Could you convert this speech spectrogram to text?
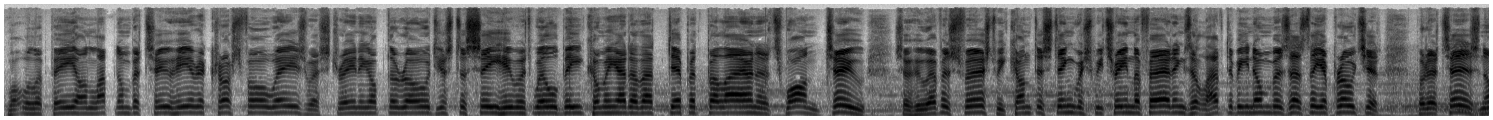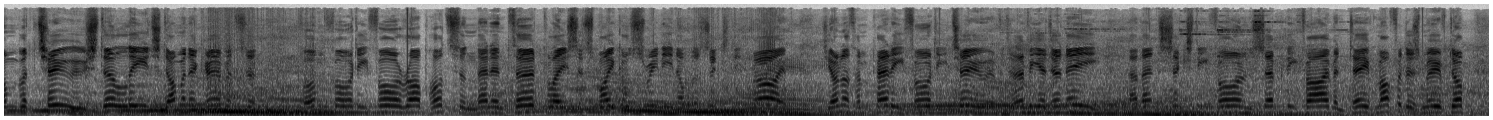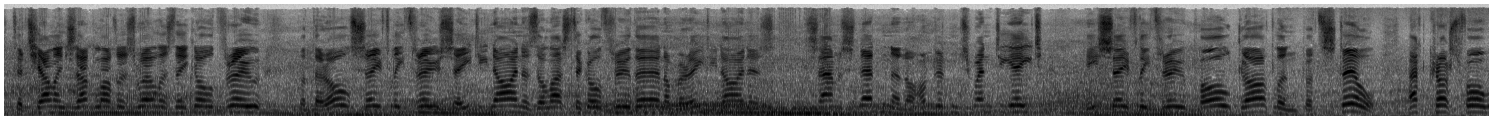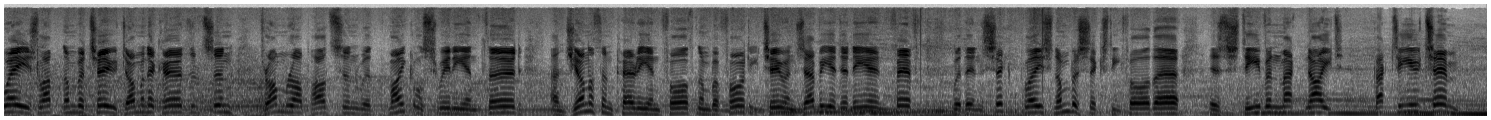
What will it be on lap number two here across four ways? We're straining up the road just to see who it will be coming out of that dip at Billown. It's one, two. So whoever's first, we can't distinguish between the fairings. It'll have to be numbers as they approach it. But it is number two who still leads Dominic Herbertson. 144 Rob Hodson. Then in third place it's Michael Sweeney, number 65. Jonathan Perry, 42. Xavier Denis. And then 64 and 75. And Dave Moffat has moved up to challenge that lot as well as they go through. But they're all safely through. So 89 is the last to go through there. Number 89 is Sam Snedden and 128. He's safely through Paul Gartland, but still at cross four ways, lap number two, Dominic Herbertson from Rob Hodson with Michael Sweeney in third and Jonathan Perry in fourth, number 42, and Xavier Denis in fifth. Within sixth place, number 64 there is Stephen McKnight. Back to you, Tim.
